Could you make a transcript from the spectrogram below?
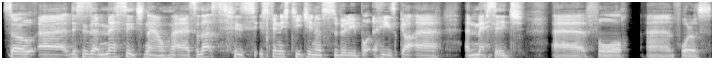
So uh, this is a message now. Uh, so that's his, his finished teaching of suburi, but he's got a, a message uh, for uh, for us.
